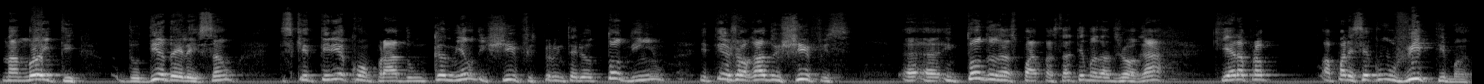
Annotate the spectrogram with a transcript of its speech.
na noite do dia da eleição, disse que ele teria comprado um caminhão de chifres pelo interior todinho e tinha jogado os chifres uh, uh, em todas as partes da cidade, tinha mandado jogar, que era para aparecer como vítima.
